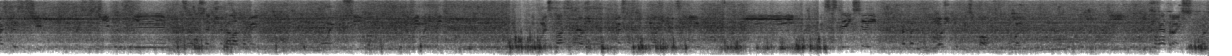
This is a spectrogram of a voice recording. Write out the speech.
mas persistir. Persistir porque você consegue chegar lá também. Não é impossível, também não é difícil. Muito mais que eu achei que seria. E persistência e trabalho duro, eu acho que é o principal. Trabalho duro atrás. Mas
